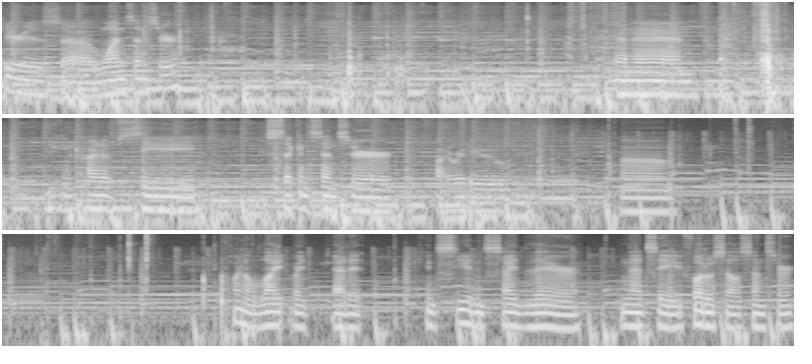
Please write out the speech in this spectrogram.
Here is uh, one sensor and then you can kind of see the second sensor if I were to um, point a light right at it. You can see it inside there and that's a photocell sensor.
